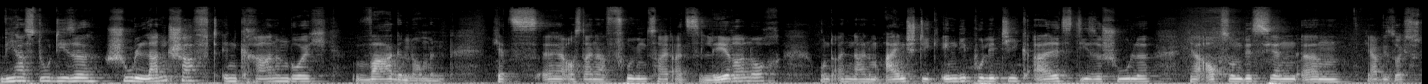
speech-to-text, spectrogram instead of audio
wie hast du diese Schullandschaft in Kranenburg wahrgenommen? Jetzt äh, aus deiner frühen Zeit als Lehrer noch und an deinem Einstieg in die Politik, als diese Schule ja auch so ein bisschen, ähm, ja, wie soll ich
